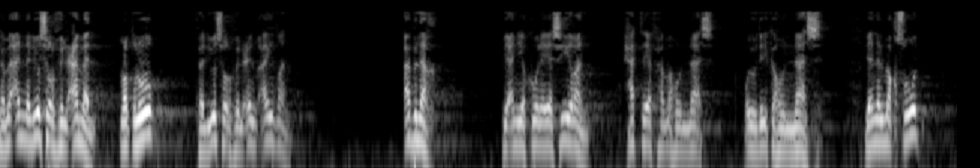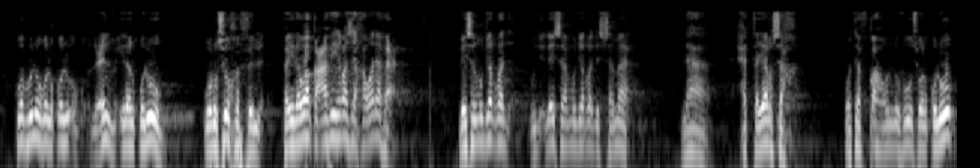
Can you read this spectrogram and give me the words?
كما أن اليسر في العمل مطلوب فاليسر في العلم أيضا أبلغ بأن يكون يسيرا حتى يفهمه الناس ويدركه الناس لأن المقصود هو بلوغ العلم إلى القلوب ورسوخه في فإذا وقع فيه رسخ ونفع. ليس المجرد ليس مجرد السماع لا حتى يرسخ وتفقهه النفوس والقلوب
